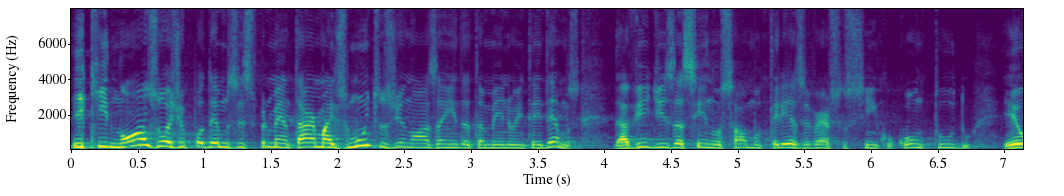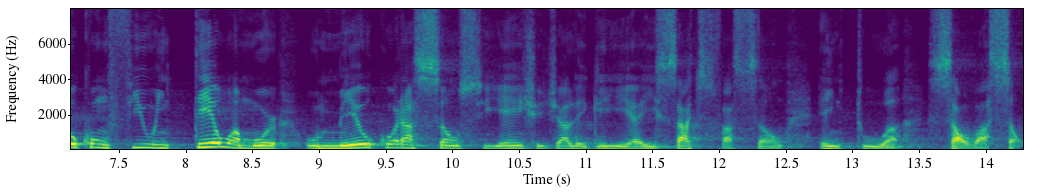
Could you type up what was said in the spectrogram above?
e que nós hoje podemos experimentar, mas muitos de nós ainda também não entendemos. Davi diz assim no Salmo 13, verso 5: Contudo, eu confio em teu amor, o meu coração se enche de alegria e satisfação em tua salvação.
